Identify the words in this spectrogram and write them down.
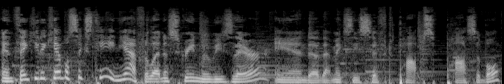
And thank you to Campbell 16, yeah, for letting us screen movies there, and uh, that makes these SiftPops possible.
